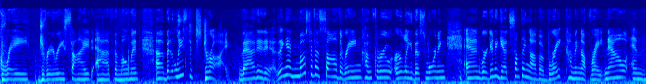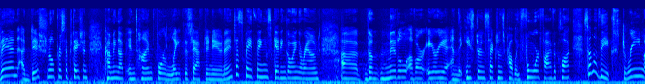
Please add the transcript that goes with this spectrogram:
gray, dreary side at the moment, uh, but at least it's dry. That it is. Again, most of us saw the rain come through early this morning, and we're going to get something of a break coming up right now, and then additional precipitation coming up in time for late this afternoon. I anticipate things getting going around uh, the middle of our area and the eastern sections, probably 4 or 5 o'clock. Some of the extreme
